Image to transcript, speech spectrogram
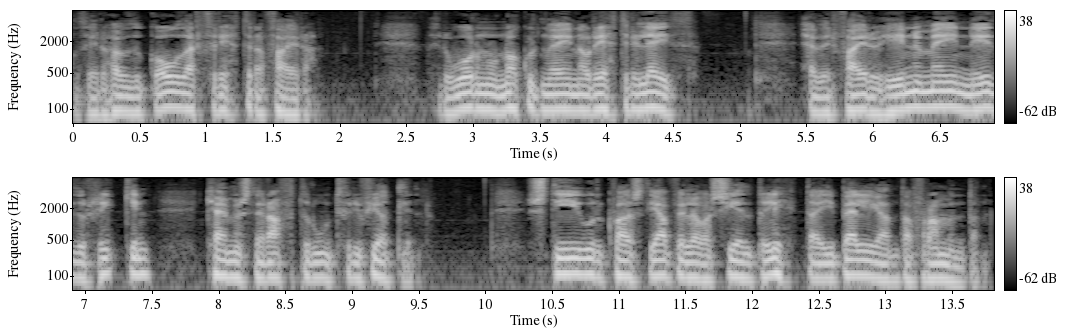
og þeir höfðu góðar fréttir að færa. Þeir voru nú nokkur megin á réttri leið. Ef þeir færu hinum megin niður rikkin, kemust þeir aftur út fyrir fjöllin. Stígur hvaðst jafnvel hafa séð glitta í beljanda framundan.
